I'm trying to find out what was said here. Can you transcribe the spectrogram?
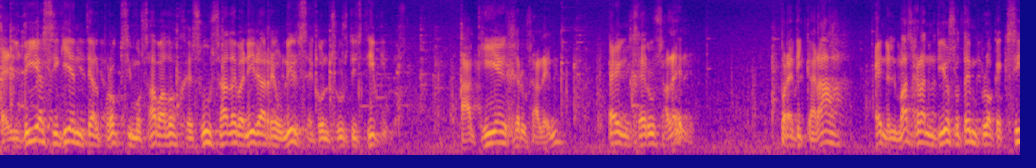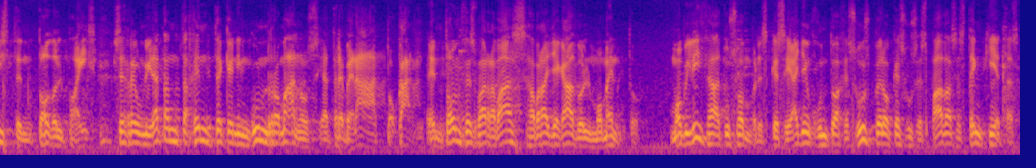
El día siguiente al próximo sábado, Jesús ha de venir a reunirse con sus discípulos. ¿Aquí en Jerusalén? En Jerusalén. Predicará en el más grandioso templo que existe en todo el país. Se reunirá tanta gente que ningún romano se atreverá a tocar. Entonces, Barrabás, habrá llegado el momento. Moviliza a tus hombres, que se hallen junto a Jesús, pero que sus espadas estén quietas.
